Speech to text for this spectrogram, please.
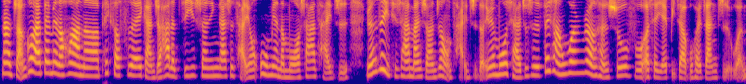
那转过来背面的话呢，Pixel 4a 感觉它的机身应该是采用雾面的磨砂材质。原自己其实还蛮喜欢这种材质的，因为摸起来就是非常温润、很舒服，而且也比较不会沾指纹。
